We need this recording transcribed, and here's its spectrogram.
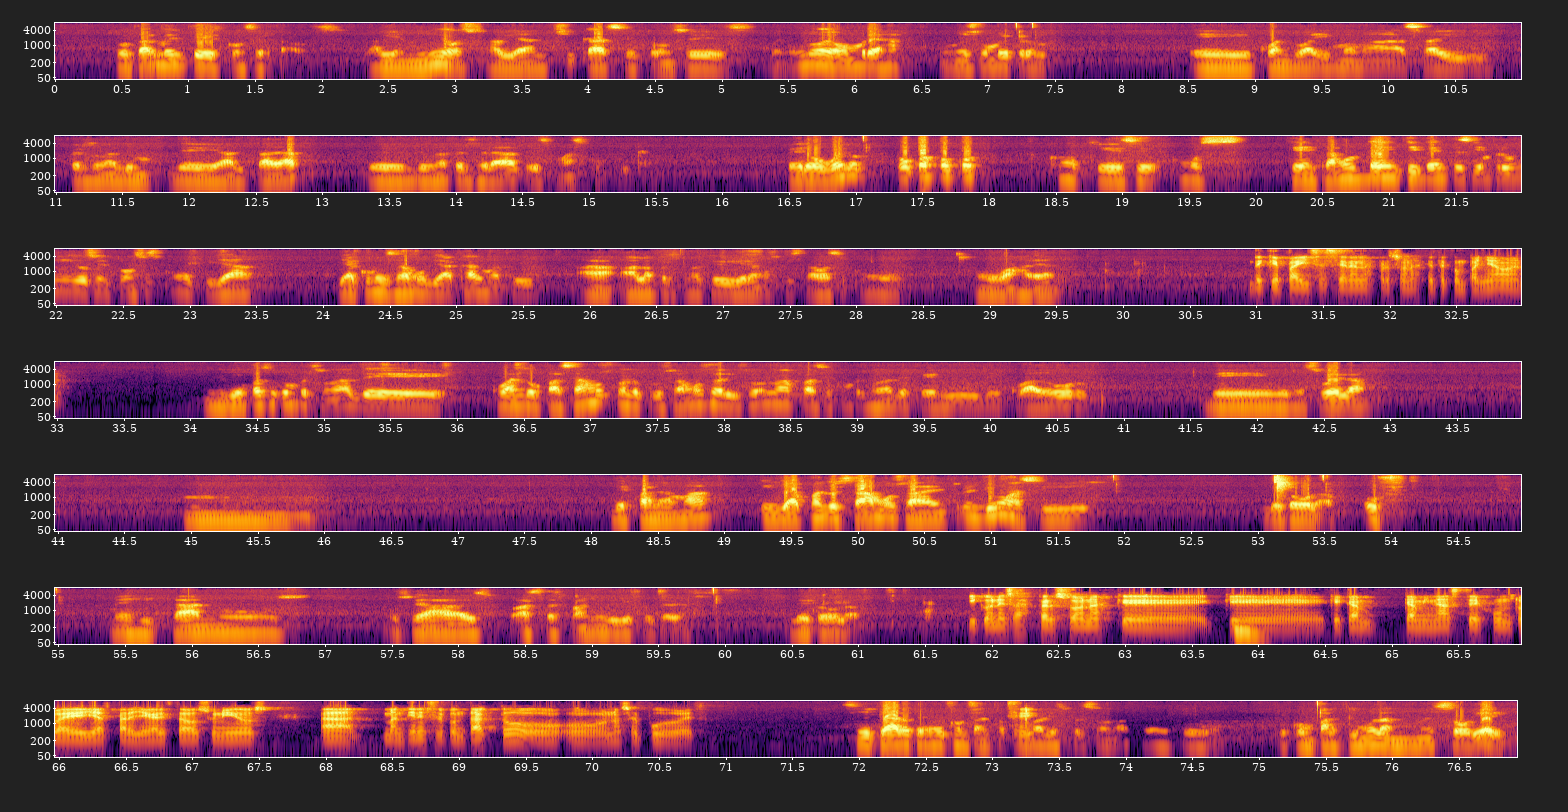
totalmente desconcertados. Habían niños, habían chicas, entonces, bueno, uno de hombre, ajá, uno es hombre, pero eh, cuando hay mamás, hay personas de alta edad, de, una tercera edad es más complicado. Pero bueno, poco a poco como que, se, como que entramos 20 y 20 siempre unidos, entonces como que ya, ya comenzamos, ya cálmate a, a la persona que viéramos que estaba así como, como baja de ánimo. ¿De qué países eran las personas que te acompañaban? Yo pasé con personas de, cuando pasamos, cuando cruzamos Arizona, pasé con personas de Perú, de Ecuador, de Venezuela, Mm, de Panamá y ya cuando estábamos adentro en Yuma, así de todo lado. Uf, mexicanos, o sea, es hasta español yo creo que de todo lado. Y con esas personas que, que, caminaste junto a ellas para llegar a Estados Unidos, ah, ¿mantienes el contacto o, no se pudo eso? Sí, claro, tengo contacto con varias personas. que que compartimos la misma historia y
